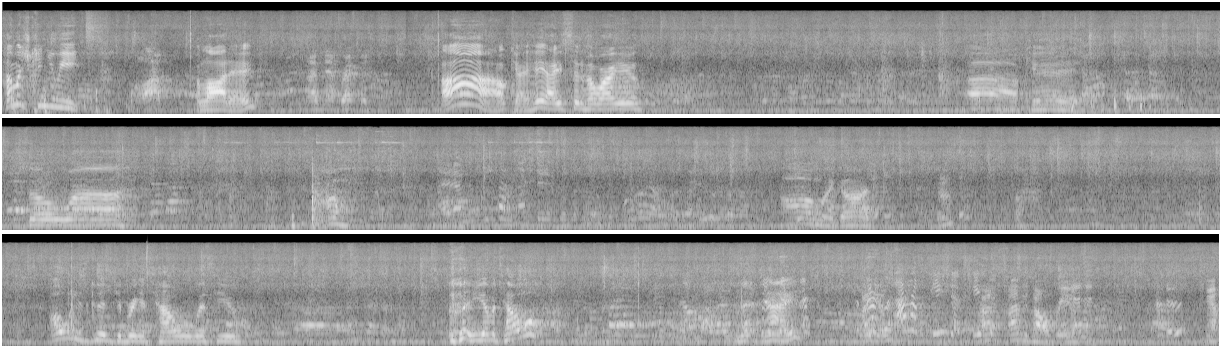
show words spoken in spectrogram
How much can you eat? A lot. A lot, eh? I haven't had breakfast. Ah, okay. Hey, Ison, how are you? Ah, okay. So, uh, oh, oh my God. Always good to bring a towel with you. you have a towel? N- Nice. I do. I have T-shirt, I, T-shirt. I have a towel for you. Yeah.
